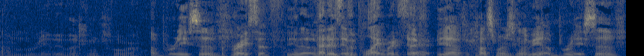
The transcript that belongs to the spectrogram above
I'm really looking for? Abrasive. abrasive. You know that is if- the polite way to say if, it. Yeah, if a customer is going to be abrasive,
